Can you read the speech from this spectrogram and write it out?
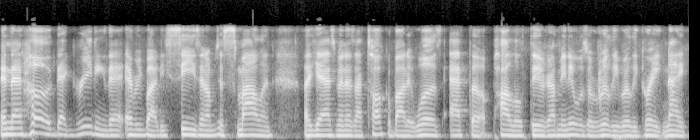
And that hug, that greeting that everybody sees, and I'm just smiling, uh, Yasmin, as I talk about it, was at the Apollo Theater. I mean, it was a really, really great night.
